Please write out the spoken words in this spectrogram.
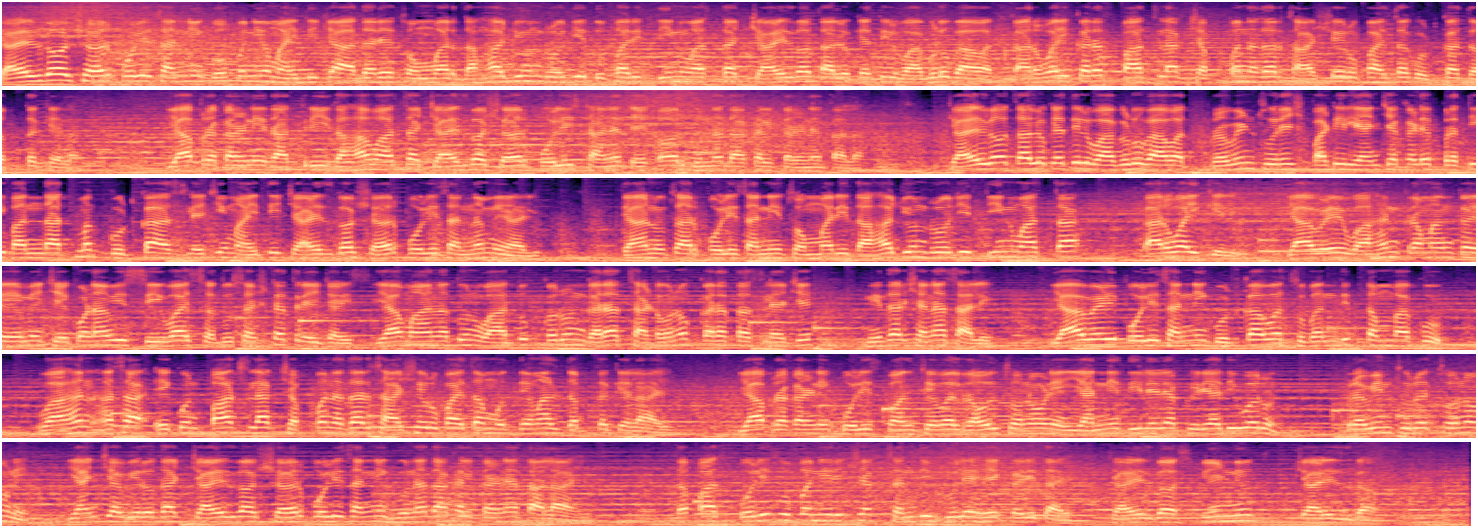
चाळीसगाव शहर पोलिसांनी गोपनीय माहितीच्या आधारे सोमवार दहा जून रोजी दुपारी तीन वाजता चाळीसगाव तालुक्यातील वागडू गावात कारवाई करत पाच लाख छप्पन हजार सहाशे रुपयाचा गुटखा जप्त केला. या प्रकरणी रात्री दहा वाजता चाळीसगाव शहर पोलीस ठाण्यात एकावर गुन्हा दाखल करण्यात आला. चाळीसगाव तालुक्यातील वागडू गावात प्रवीण सुरेश पाटील यांच्याकडे प्रतिबंधात्मक गुटखा असल्याची माहिती चाळीसगाव शहर पोलिसांना मिळाली. त्यानुसार पोलिसांनी सोमवारी दहा जून रोजी तीन वाजता कारवाई केली. यावेळी वाहन क्रमांक एम एच एकोणावीस सी वाय सदुसष्ट त्रेचाळीस या वाहनातून वाहतूक करून घरात साठवणूक करत असल्याचे निदर्शनास आले. यावेळी पोलिसांनी गुटखा व सुगंधित तंबाखू वाहन असा एकूण पाच लाख छप्पन हजार सहाशे रुपयाचा मुद्देमाल जप्त केला आहे. या प्रकरणी पोलीस कॉन्स्टेबल राहुल सोनवणे यांनी दिलेल्या फिर्यादीवरून प्रवीण सुरज सोनवणे यांच्या विरोधात चाळीसगाव शहर पोलिसांनी गुन्हा दाखल करण्यात आला आहे. तपास पोलीस उपनिरीक्षक संदीप गुले हे करीत आहेत. Chalisgaon speed news Chalisgaon.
